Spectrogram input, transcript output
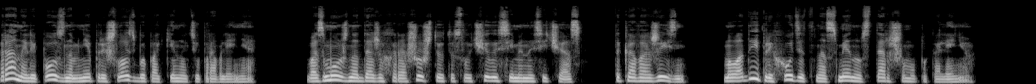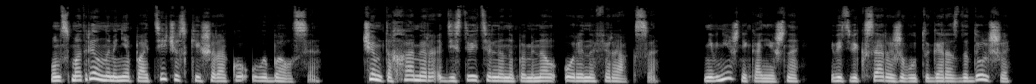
Рано или поздно мне пришлось бы покинуть управление. Возможно, даже хорошо, что это случилось именно сейчас. Такова жизнь. Молодые приходят на смену старшему поколению». Он смотрел на меня по-отечески и широко улыбался. Чем-то Хаммер действительно напоминал Орина Феракса. Не внешне, конечно, ведь виксары живут гораздо дольше,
